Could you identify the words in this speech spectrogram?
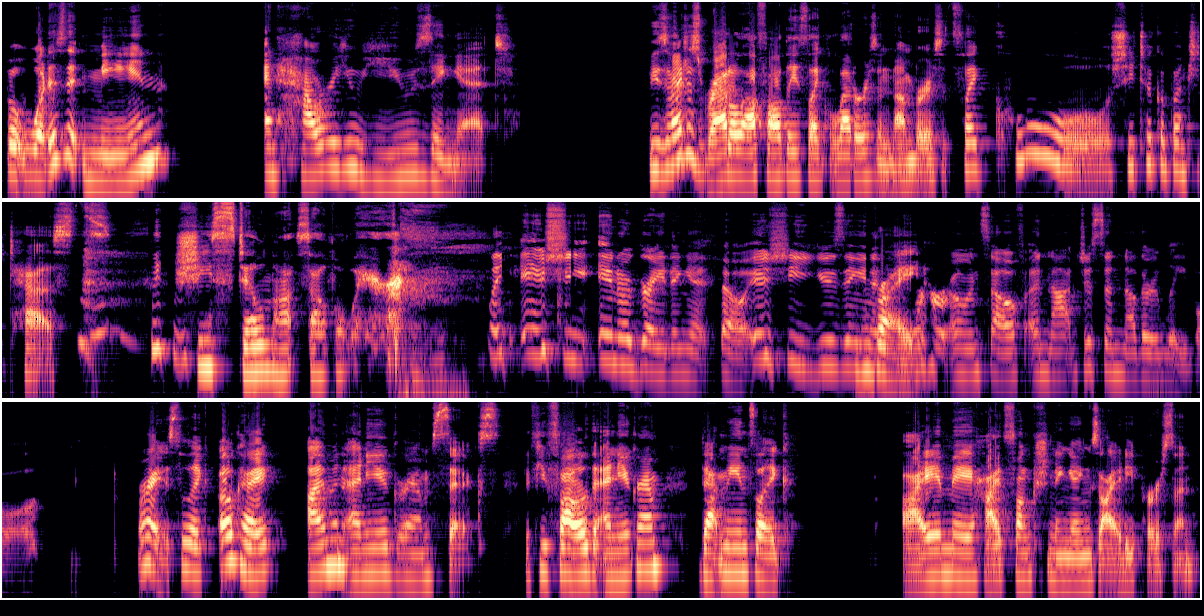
But what does it mean? And how are you using it? Because if I just rattle off all these like letters and numbers, it's like, cool, she took a bunch of tests. She's still not self aware. like is she integrating it though is she using it Right. for her own self and not just another label right. So, like, okay, I'm an Enneagram six. If you follow the Enneagram, that means like I am a high functioning anxiety person.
